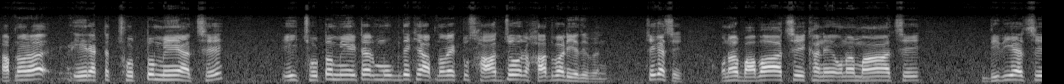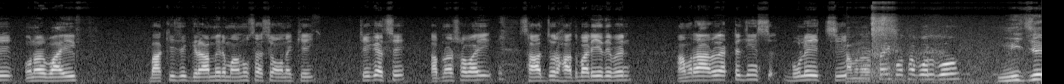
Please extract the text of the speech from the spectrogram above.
আপনারা, এর একটা ছোট্ট মেয়ে আছে। এই ছোট মেয়েটার মুখ দেখে আপনারা একটু সাহায্যর হাত বাড়িয়ে দেবেন। ঠিক আছে? ওনার বাবা আছে এখানে, ওনার মা আছে, দিদি আছে, ওনার ওয়াইফ বাকি যে গ্রামের মানুষ আছে অনেকেই। ঠিক আছে? আপনারা সবাই সাহায্যর হাত বাড়িয়ে দেবেন। আমরা আরও একটা জিনিস বলে দিচ্ছি। আমরা তাই কথা বলব নিজে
